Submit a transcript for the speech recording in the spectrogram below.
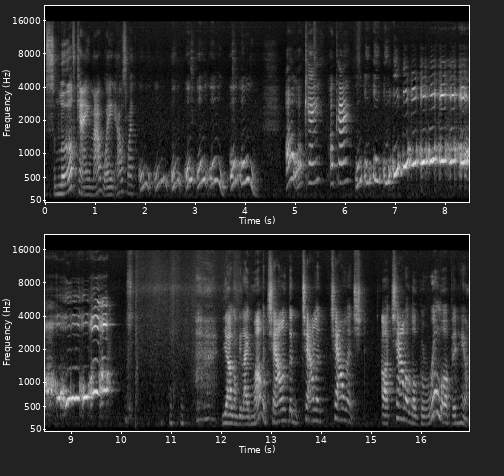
some love came my way. I was like oh oh oh oh oh oh oh oh oh okay okay oh oh oh oh oh Y'all gonna be like, Mama challenge the challenge challenged uh channel a gorilla up in here.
